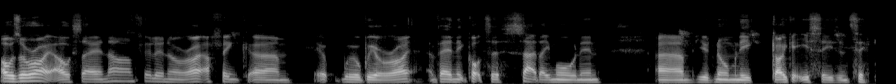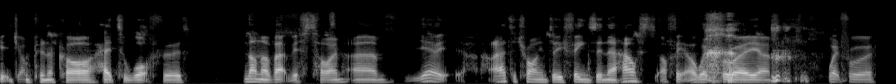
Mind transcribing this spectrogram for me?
I was all right. I was saying, no, I'm feeling all right. I think um, it will be all right. And then it got to Saturday morning. Um, you'd normally go get your season ticket, jump in a car, head to Watford. None of that this time. Um, yeah, I had to try and do things in the house. I think I went for a um, went for a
